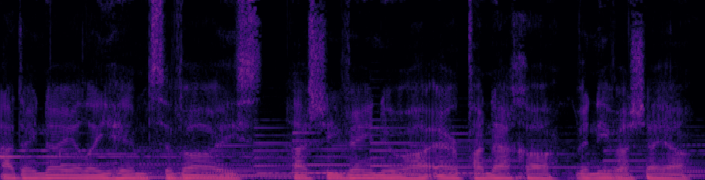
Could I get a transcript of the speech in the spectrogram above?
Adonai Elohim tzivais hashivenu ha'er panecha v'nivashea.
